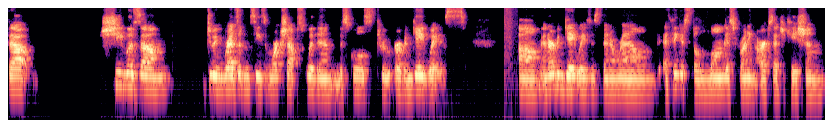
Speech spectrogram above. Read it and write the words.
that she was um, doing residencies and workshops within the schools through Urban Gateways. Um, and Urban Gateways has been around. I think it's the longest running arts education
